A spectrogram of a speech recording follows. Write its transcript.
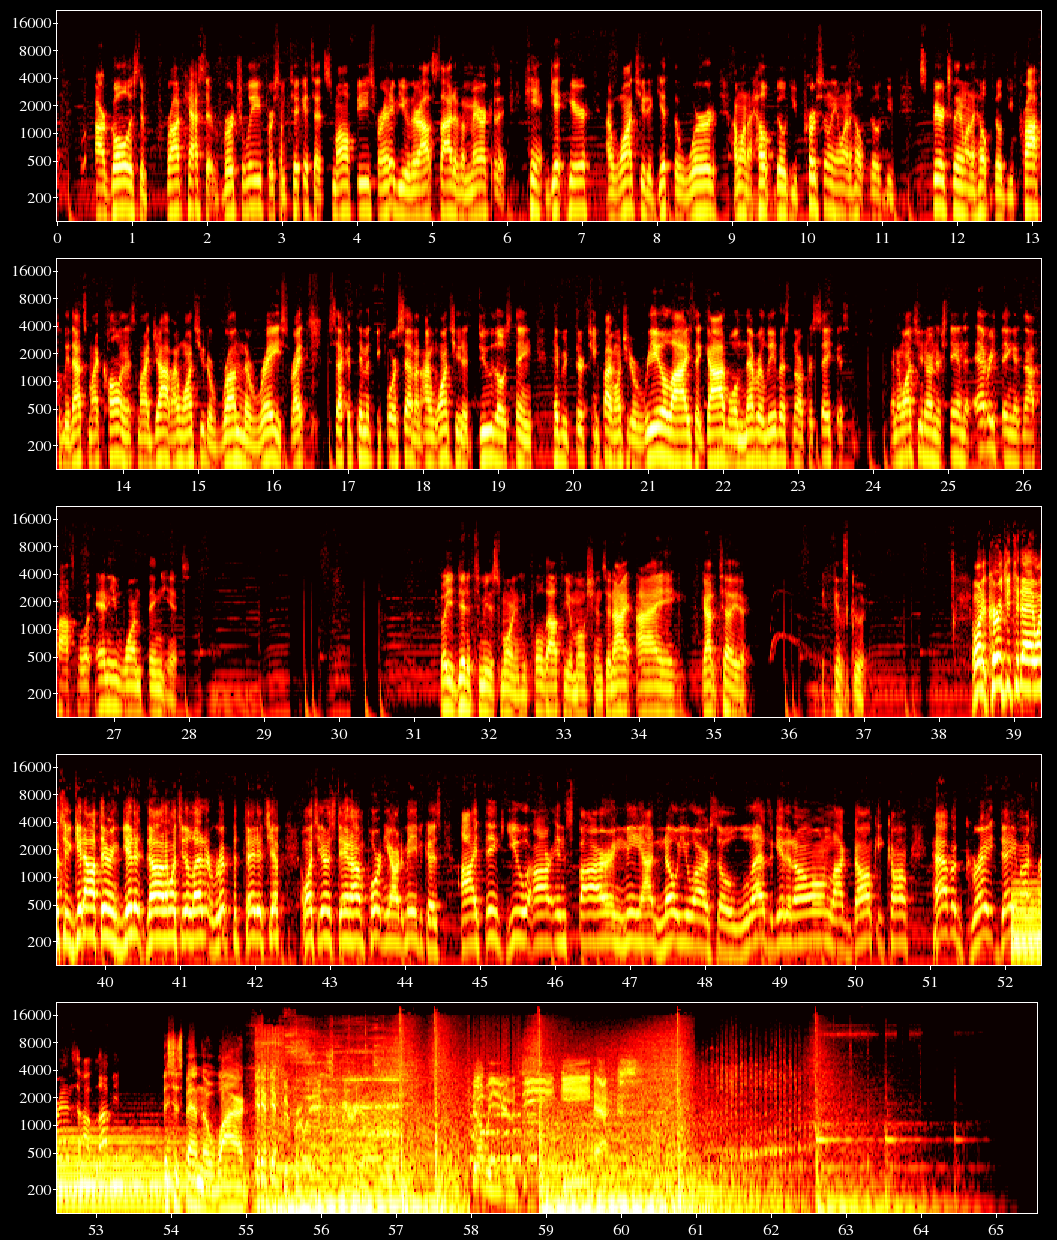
our goal is to broadcast it virtually for some tickets at small fees for any of you that are outside of America that can't get here. I want you to get the word. I want to help build you personally. I want to help build you spiritually. I want to help build you profitably. That's my calling. It's my job. I want you to run the race, right? Second Timothy 4 7. I want you to do those things. Hebrews 13 5. I want you to realize that God will never leave us nor forsake us. And I want you to understand that everything is not possible, but any one thing is. Well, you did it to me this morning. You pulled out the emotions, and I, I got to tell you, it feels good. I want to encourage you today. I want you to get out there and get it done. I want you to let it rip potato chip. I want you to understand how important you are to me because I think you are inspiring me. I know you are. So let's get it on like Donkey Kong. Have a great day, my friends. I love you. This has been the Wired Differently Experience. WDEX.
